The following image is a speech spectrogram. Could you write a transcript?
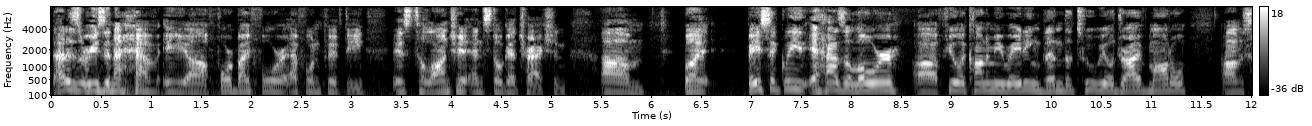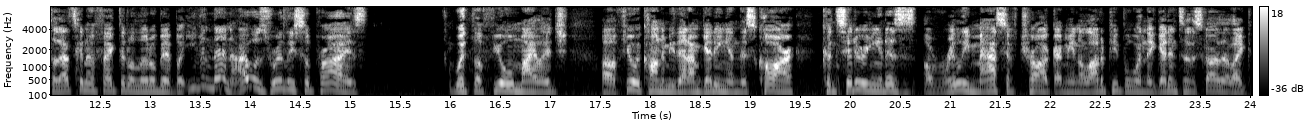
that is the reason I have a uh, 4x4 F-150 is to launch it and still get traction. Um, but basically, it has a lower uh, fuel economy rating than the two-wheel drive model. Um, so that's going to affect it a little bit. But even then, I was really surprised with the fuel mileage uh, fuel economy that I'm getting in this car, considering it is a really massive truck. I mean, a lot of people, when they get into this car, they're like,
